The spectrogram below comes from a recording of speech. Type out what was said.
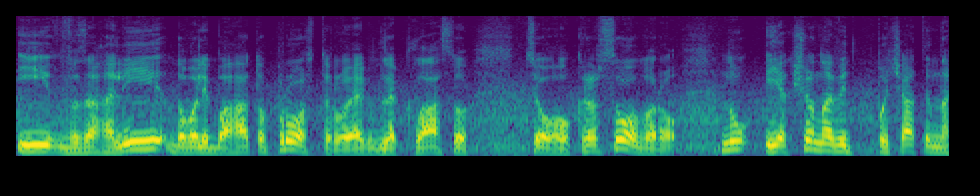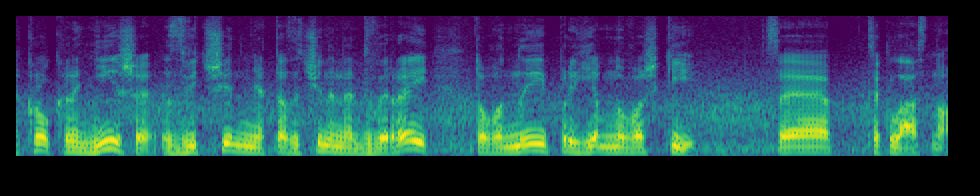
і взагалі доволі багато простору, як для класу цього кросоверу. Ну і якщо навіть почати на крок раніше з відчинення та зачинення дверей, то вони приємно важкі. Це, це класно.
